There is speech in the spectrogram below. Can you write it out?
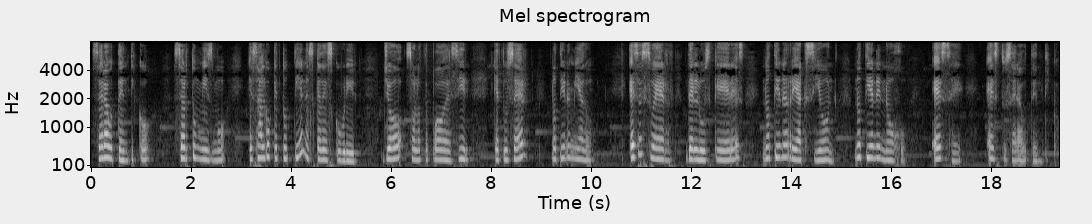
Ser auténtico, ser tú mismo, es algo que tú tienes que descubrir. Yo solo te puedo decir que tu ser no tiene miedo. Ese ser de luz que eres no tiene reacción, no tiene enojo. Ese es tu ser auténtico.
